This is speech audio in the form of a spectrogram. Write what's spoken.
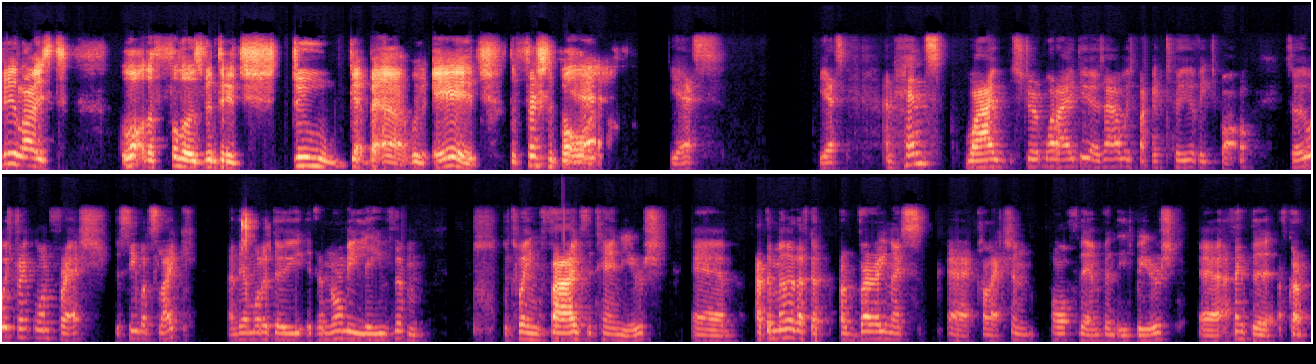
realised a lot of the Fuller's vintage do get better with age. The freshly bottled. Yeah. Yes. Yes. And hence why, Stuart, what I do is I always buy two of each bottle. So I always drink one fresh to see what it's like. And then what I do is I normally leave them between five to ten years. Um, at the minute, I've got a very nice uh, collection of them vintage beers. Uh, I think that I've got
